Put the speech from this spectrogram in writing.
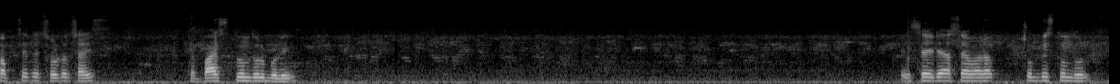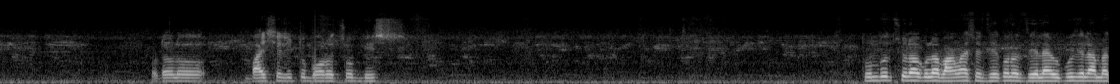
সবচেয়ে ছোট সাইজ বাইশ তুন্দুল বলি। এই সাইডে আছে আমার চব্বিশ তুন্দুল ওটা হলো বাইশের একটু বড় চব্বিশ। তন্দুর চুলাগুলো বাংলাদেশের যে কোনো জেলায়, উপজেলায় আমরা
